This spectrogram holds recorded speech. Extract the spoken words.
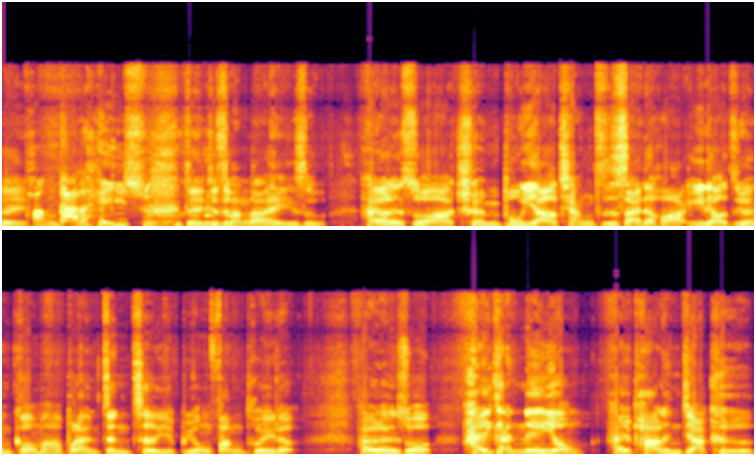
对，庞大的黑数，对，就是庞大的黑数。还有人说啊，全部要强制筛的话，医疗资源够吗？不然政策也不用放推了。还有人说，还敢内用，还怕人家咳。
